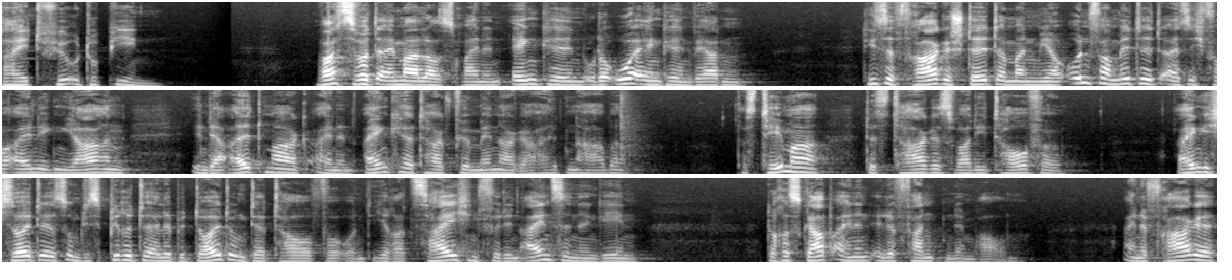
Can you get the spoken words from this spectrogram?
Zeit für Utopien. Was wird einmal aus meinen Enkeln oder Urenkeln werden? Diese Frage stellte man mir unvermittelt, als ich vor einigen Jahren in der Altmark einen Einkehrtag für Männer gehalten habe. Das Thema des Tages war die Taufe. Eigentlich sollte es um die spirituelle Bedeutung der Taufe und ihrer Zeichen für den Einzelnen gehen. Doch es gab einen Elefanten im Raum. Eine Frage,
